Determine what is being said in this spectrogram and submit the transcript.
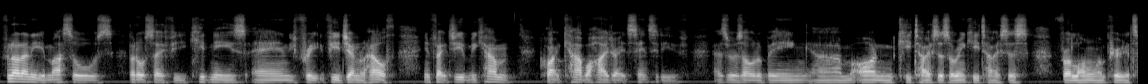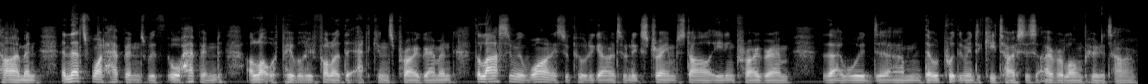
for not only your muscles but also for your kidneys and for, for your general health. In fact, you become quite carbohydrate sensitive as a result of being um, on ketosis or in ketosis for a long, long period of time. And and that's what happens with or happened a lot with people who followed the Atkins program. And the last thing we want is for people to go into an extreme style eating program that would um, that would put them into ketosis over a long period of time.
